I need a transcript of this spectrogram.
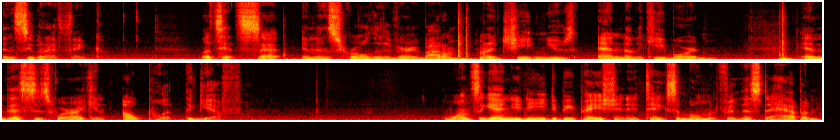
and see what I think. Let's hit set and then scroll to the very bottom. I'm going to cheat and use end on the keyboard. And this is where I can output the GIF. Once again, you need to be patient. It takes a moment for this to happen.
